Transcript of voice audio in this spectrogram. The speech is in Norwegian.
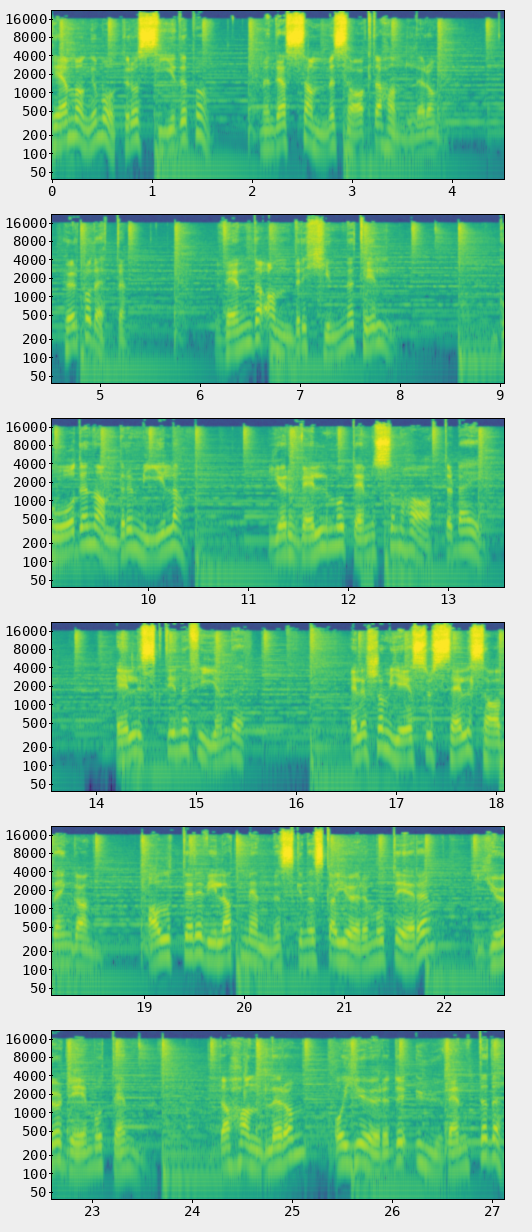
Det er mange måter å si det på, men det er samme sak det handler om. Hør på dette. Vend det andre kinnet til. Gå den andre mila. Gjør vel mot dem som hater deg. Elsk dine fiender. Eller som Jesus selv sa det en gang. Alt dere vil at menneskene skal gjøre mot dere, gjør det mot dem. Det handler om å gjøre det uventede.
